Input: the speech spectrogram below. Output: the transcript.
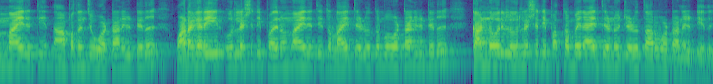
ഒന്നായിരത്തി നാൽപ്പത്തഞ്ച് വോട്ടാണ് കിട്ടിയത്. വടകരയിൽ ഒരു ലക്ഷത്തി പതിനൊന്നായിരത്തി തൊള്ളായിരത്തി എഴുപത്തൊമ്പത് വോട്ടാണ് കിട്ടിയത്. കണ്ണൂരിൽ ഒരു ലക്ഷത്തി പത്തൊമ്പതിനായിരത്തി എണ്ണൂറ്റി എഴുപത്തി ആറ് വോട്ടാണ് കിട്ടിയത്.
